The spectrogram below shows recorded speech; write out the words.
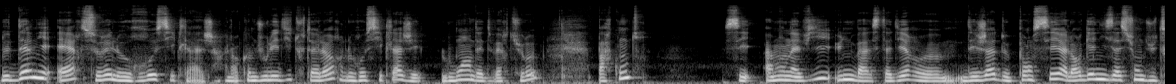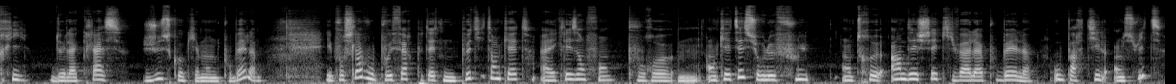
le dernier R serait le recyclage. Alors comme je vous l'ai dit tout à l'heure, le recyclage est loin d'être vertueux. Par contre, c'est à mon avis une base, c'est-à-dire euh, déjà de penser à l'organisation du tri de la classe jusqu'au camion de poubelle. Et pour cela, vous pouvez faire peut-être une petite enquête avec les enfants pour euh, enquêter sur le flux entre un déchet qui va à la poubelle, où part-il ensuite?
